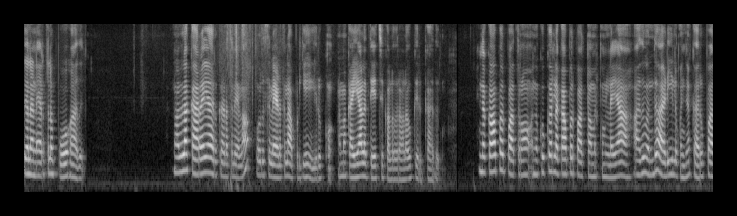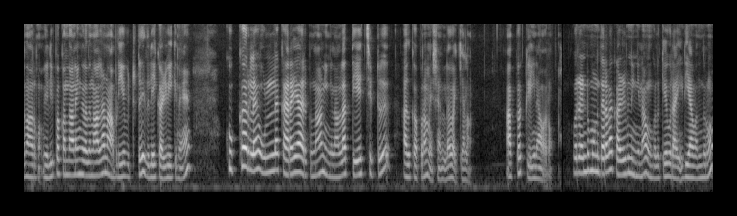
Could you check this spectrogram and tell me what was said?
சில நேரத்தில் போகாது. நல்லா கரையாக இருக்க இடத்துலலாம் ஒரு சில இடத்துல அப்படியே இருக்கும். நம்ம கையால் தேய்ச்சி கழுவுற அளவுக்கு இருக்காது. இந்த காப்பர் பாத்திரம் அந்த குக்கரில் காப்பர் பாத்திரம் இருக்கும் இல்லையா? அது வந்து அடியில் கொஞ்சம் கருப்பாக தான் இருக்கும். வெளிப்பக்கம் தானேங்கிறதுனால நான் அப்படியே விட்டுட்டு இதிலே கழுவிக்குவேன் குக்கரில் உள்ள கரையாக இருக்குன்னா நீங்கள் நல்லா தேய்ச்சிட்டு அதுக்கப்புறம் மிஷினில் வைக்கலாம். அப்போ க்ளீனாக வரும். ஒரு ரெண்டு மூணு தடவை கழுவுனீங்கன்னா உங்களுக்கே ஒரு ஐடியா வந்துடும்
